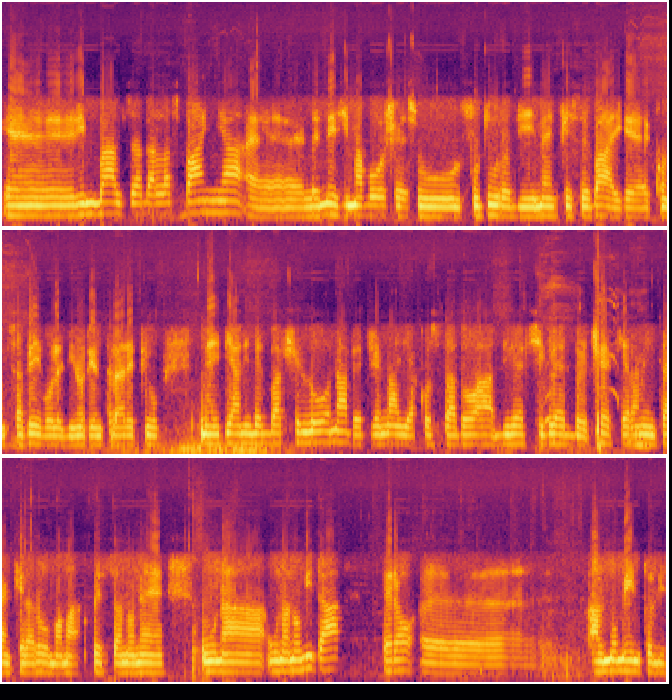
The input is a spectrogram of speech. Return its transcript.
eh, rimbalza dalla Spagna eh, l'ennesima voce sul futuro di Memphis Depay che è consapevole di non rientrare più nei piani del Barcellona, per gennaio è accostato a diversi club, c'è chiaramente anche la Roma, ma questa non è una, una novità, però eh, al momento gli,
